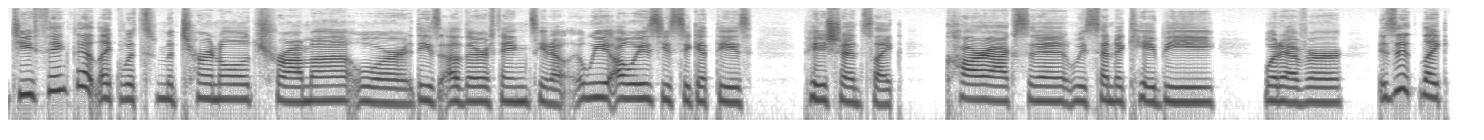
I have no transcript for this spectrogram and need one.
do you think that like with maternal trauma or these other things, you know, we always used to get these patients like car accident, we send a KB, whatever. Is it like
